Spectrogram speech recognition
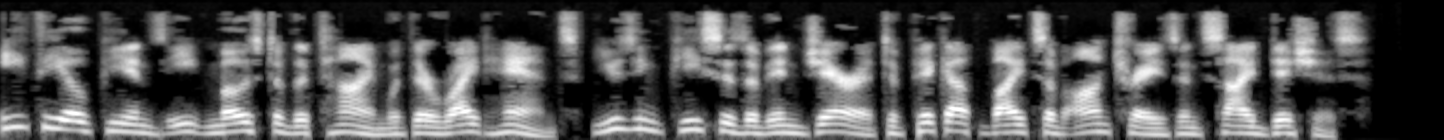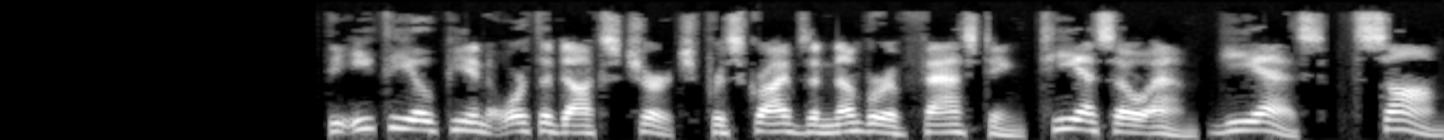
Ethiopians eat most of the time with their right hands, using pieces of injera to pick up bites of entrees and side dishes. The Ethiopian Orthodox Church prescribes a number of fasting TSOM, GS, SOM,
